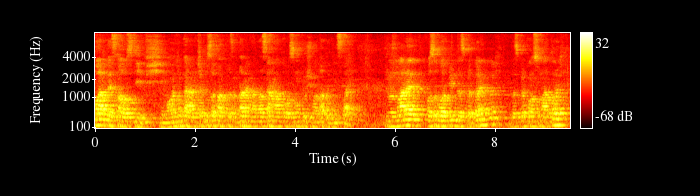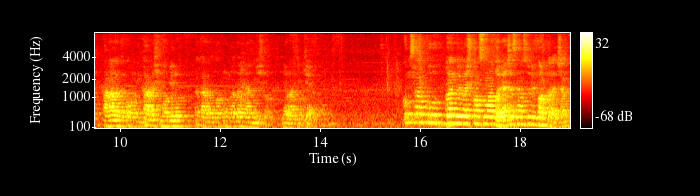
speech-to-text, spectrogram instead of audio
foarte exhaustiv și în momentul în care am început să fac prezentarea, mi-am dat seama că o să umplu jumătate din slide. În urmare, o să vorbim despre branduri, despre consumatori, canale de comunicare și mobilul pe care, după cum vedem, e în mijloc. El ar fi cheie. Cum stăm cu brandurile și consumatorii? Acesta e un studiu foarte recent.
